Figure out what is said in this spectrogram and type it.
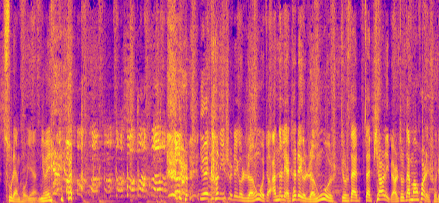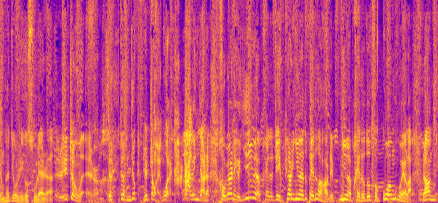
苏联口音，因为。因为刚力士这个人物叫安德烈，他这个人物就是在在片儿里边，就是在漫画里设定，他就是一个苏联人。这是一政委是吧？对对，你就感觉政委过来，咔咔给你讲这后边那个音乐配的，这片音乐配特好，这音乐配的都特光辉了。然后你，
